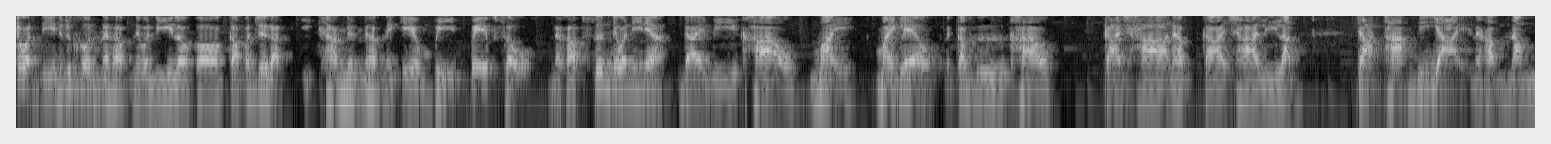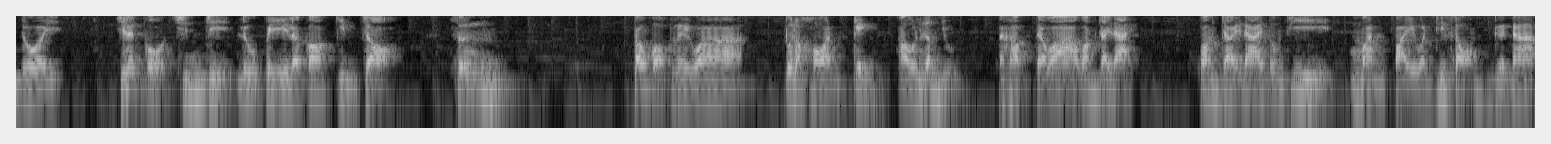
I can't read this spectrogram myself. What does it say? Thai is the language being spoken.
สวัสดีทุกคนนะครับ ในวันนี้เราก็กลับมาเจอกันอีกครั้งหนึ่งนะครับในเกม Beat Wave Soul นะครับ ซึ่งในวันนี้เนี่ยได้มีข่าวใหม่ใหม่อีกแล้วก็คือข่าวกาชานะครับ กาชาลีลันจากภาคนิยายนะครับนำโดยฮิรันโกชินจิ ลูปี แล้วก็กิมจอ ซึ่งต้องบอกเลยว่าตัวละครเก่งเอาเรื่องอยู่นะครับ แต่ว่าวางใจได้ วางใจได้ตรงที่มันไปวันที่ 2 เดือนหน้า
